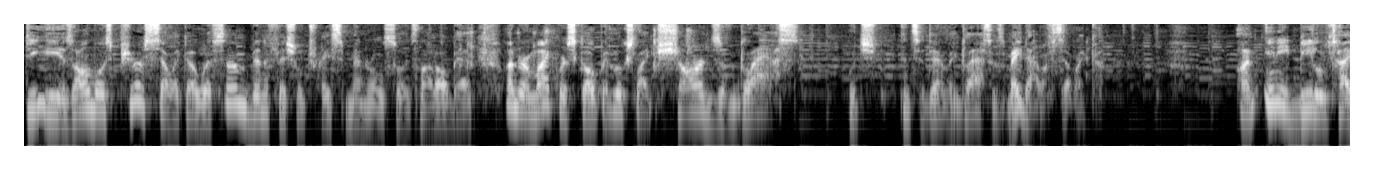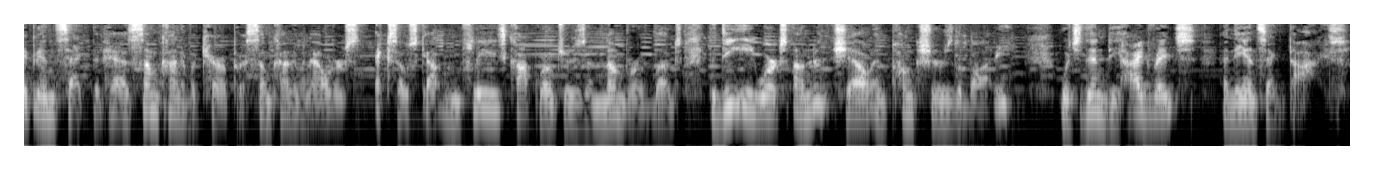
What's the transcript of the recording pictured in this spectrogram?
DE is almost pure silica with some beneficial trace minerals, so it's not all bad. Under a microscope, it looks like shards of glass, which incidentally, glass is made out of silica on any beetle type insect that has some kind of a carapace, some kind of an outer exoskeleton, fleas, cockroaches, a number of bugs, the DE works under the shell and punctures the body, which then dehydrates and the insect dies.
